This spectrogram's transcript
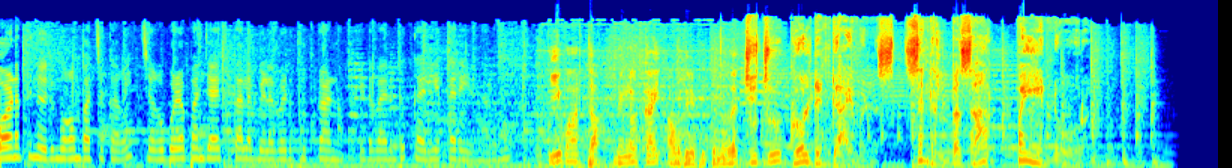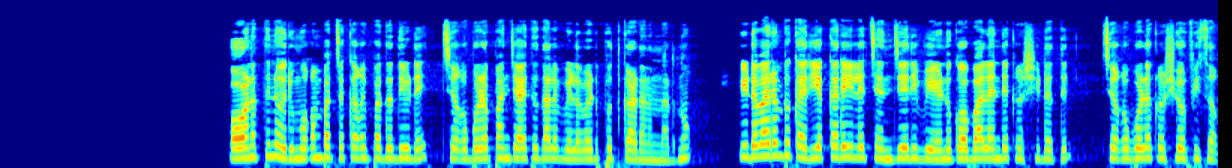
ഓണത്തിന് ഒരുമുഖം പച്ചക്കറി ചെറുപുഴ പഞ്ചായത്ത് തല വിളവെടുപ്പ് ഉദ്ഘാടനം. ഇടവരമ്പ് കരിയക്കരയിൽ നടന്നു. ഈ വാർത്ത നിങ്ങൾക്കായി അവതരിപ്പിക്കുന്നത് Juju golden diamonds central bazaar Payyanur. ഓണത്തിന് ഒരുമുഖം പച്ചക്കറി പദ്ധതിയുടെ ചെറുപുഴ പഞ്ചായത്ത് തല വിളവെടുപ്പ് ഉദ്ഘാടനം നടന്നു. ഇടവരമ്പ് കരിയക്കരയിലെ ചെഞ്ചേരി വേണുഗോപാലന്റെ കൃഷിയിടത്തിൽ ചെറുപുഴ കൃഷി ഓഫീസർ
